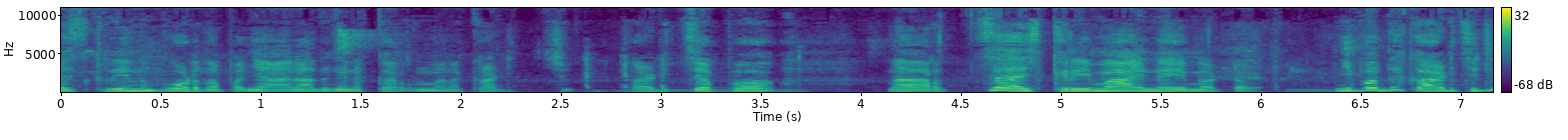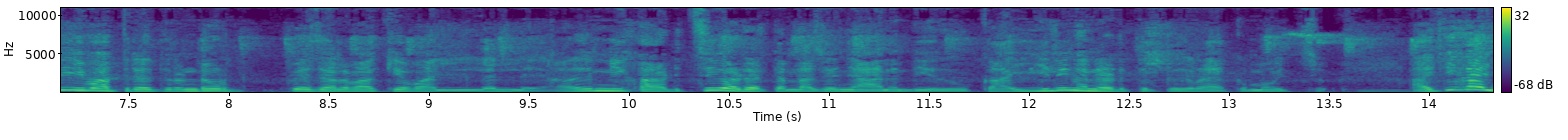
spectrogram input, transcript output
ഐസ്ക്രീമും കൊടുന്നപ്പോൾ ഞാൻ അതിങ്ങനെ കറന്നനെ കടിച്ചു. കടിച്ചപ്പോൾ നിറച്ച് ഐസ്ക്രീം ആയനേം കേട്ടോ ഇനിയിപ്പോൾ അത് കടിച്ചിട്ട് ഈ പത്തിരുപത്തിരണ്ട് ഉറുപ്പ്യ ചെലവാക്കിയ വല്ലല്ലേ? അത് നീ കടിച്ച് കടിയത്തണ്ട വെച്ചാൽ ഞാൻ എന്ത് ചെയ്തു? കയ്യിൽ ഇങ്ങനെ എടുത്തിട്ട് റേക്കുമ്പോൾ വെച്ചു. അതിക്ക് കൈ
